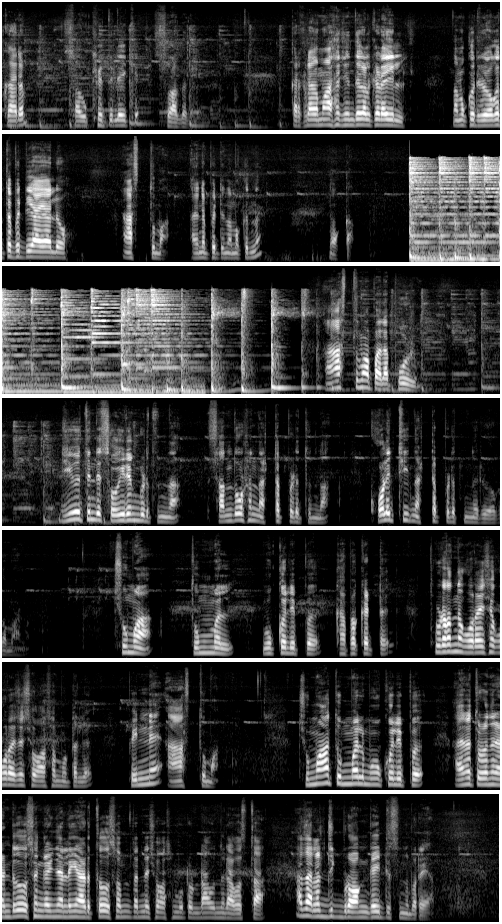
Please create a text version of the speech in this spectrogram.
നമസ്കാരം. സൗഖ്യത്തിലേക്ക് സ്വാഗതം. കർക്കിടകമാസ ചിന്തകൾക്കിടയിൽ നമുക്കൊരു രോഗത്തെപ്പറ്റി ആയാലോ? ആസ്തുമ. അതിനെപ്പറ്റി നമുക്കിന്ന് നോക്കാം. ആസ്തുമ പലപ്പോഴും ജീവിതത്തിന്റെ സ്വൈരം കെടുത്തുന്ന സന്തോഷം നഷ്ടപ്പെടുത്തുന്ന ക്വാളിറ്റി നഷ്ടപ്പെടുത്തുന്ന രോഗമാണ്. ചുമ തുമ്മൽ മൂക്കൊലിപ്പ് കഫക്കെട്ട് തുടർന്ന് കുറേശ്ശെ കുറേശ്ശെ ശ്വാസം മുട്ടൽ പിന്നെ ആസ്തുമ. ചുമ തുമ്മൽ മൂക്കൊലിപ്പ് അതിനെ തുടർന്ന് രണ്ട് ദിവസം കഴിഞ്ഞ് അല്ലെങ്കിൽ അടുത്ത ദിവസം തന്നെ ശ്വാസം മുട്ടുണ്ടാകുന്നൊരവസ്ഥ അത് അലർജിക് ബ്രോങ്കൈറ്റിസ് എന്ന് പറയാം.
